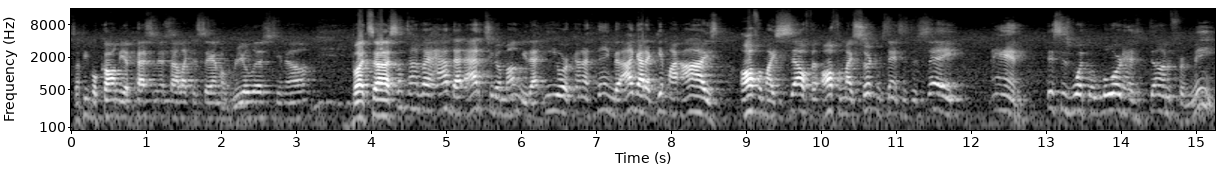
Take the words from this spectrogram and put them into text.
Some people call me a pessimist. I like to say I'm a realist, you know. But uh, sometimes I have that attitude among me, that Eeyore kind of thing, that I got to get my eyes off of myself and off of my circumstances to say, man, this is what the Lord has done for me.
